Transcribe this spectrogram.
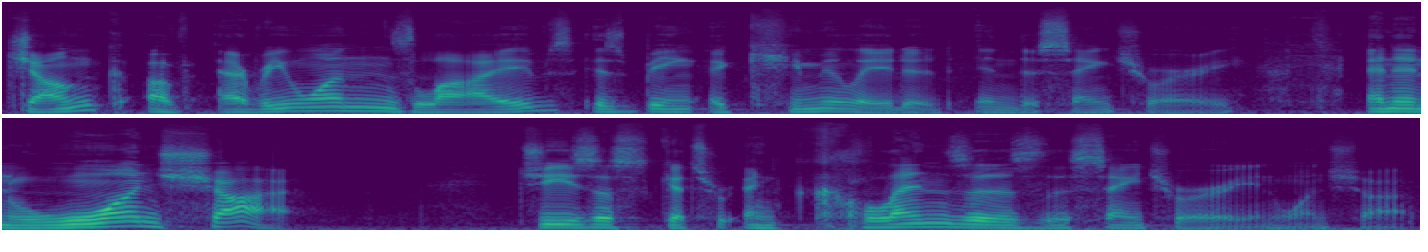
junk of everyone's lives is being accumulated in the sanctuary. And in one shot, Jesus gets and cleanses the sanctuary in one shot.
